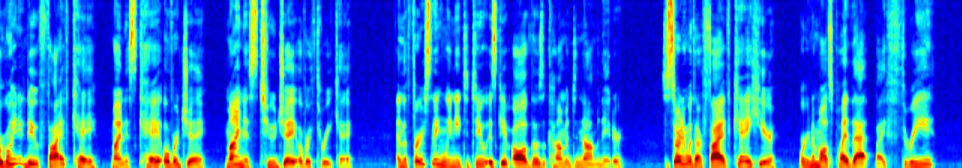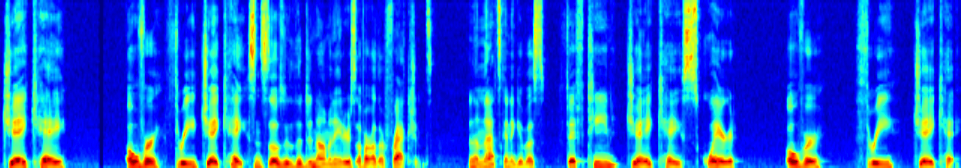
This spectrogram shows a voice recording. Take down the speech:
we're going to do 5k minus k over j minus 2j over 3k. And the first thing we need to do is give all of those a common denominator. So starting with our 5k here, we're going to multiply that by 3jk over 3jk, since those are the denominators of our other fractions. And then that's going to give us 15jk squared over 3jk.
